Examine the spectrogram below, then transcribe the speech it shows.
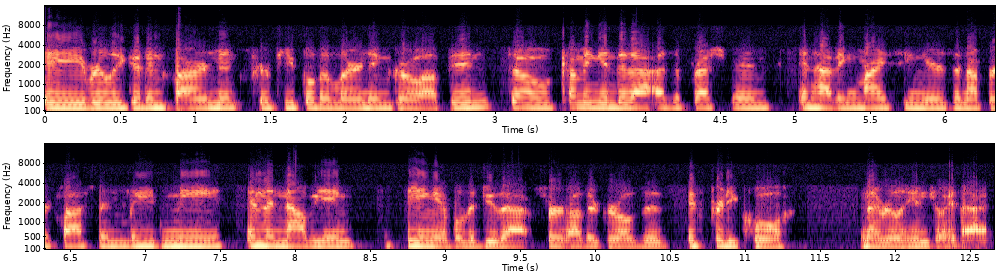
a really good environment for people to learn and grow up in. So coming into that as a freshman and having my seniors and upperclassmen lead me, and then now being being able to do that for other girls is is pretty cool, and I really enjoy that.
